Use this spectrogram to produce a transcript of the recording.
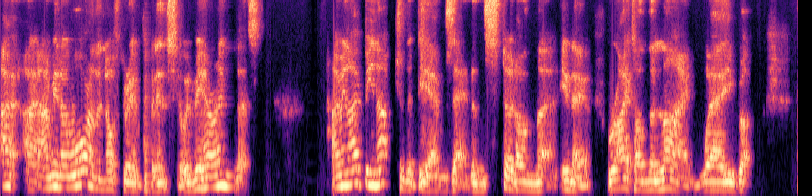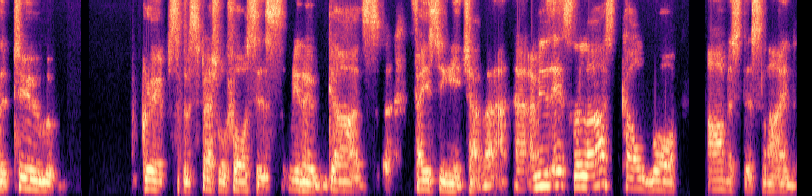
I, I, I mean, a war on the North Korean peninsula would be horrendous. I mean, I've been up to the DMZ and stood on the, you know, right on the line where you've got the two groups of special forces, you know, guards facing each other. Uh, I mean, it's the last Cold War armistice line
